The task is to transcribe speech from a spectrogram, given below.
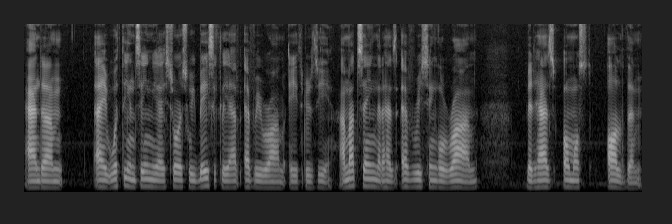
And um, I, with the Insanely I source, we basically have every ROM A through Z. I'm not saying that it has every single ROM, but it has almost all of them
